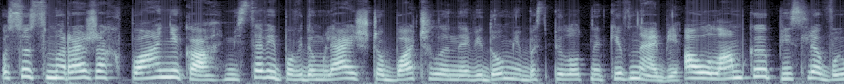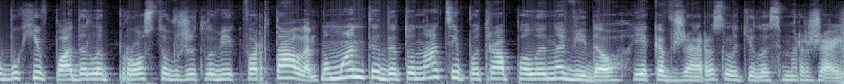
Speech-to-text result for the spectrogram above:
У соцмережах паніка. Місцеві повідомляють, що бачили невідомі безпілотники в небі, а уламки після вибухів падали просто в житлові квартали. Моменти детонації потрапили на відео, яке вже розлетілось мережею.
